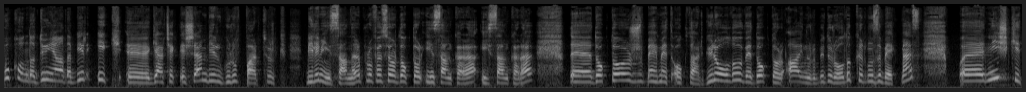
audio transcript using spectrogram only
bu- konuda dünyada bir ilk e, gerçekleştiren bir grup var Türk bilim insanları. Profesör Doktor İhsan Kara, İhsan Kara, e, Doktor Mehmet Oktar Güloğlu ve Doktor Aynur Müdüroğlu Kırmızı Bekmez. E, Nişkit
